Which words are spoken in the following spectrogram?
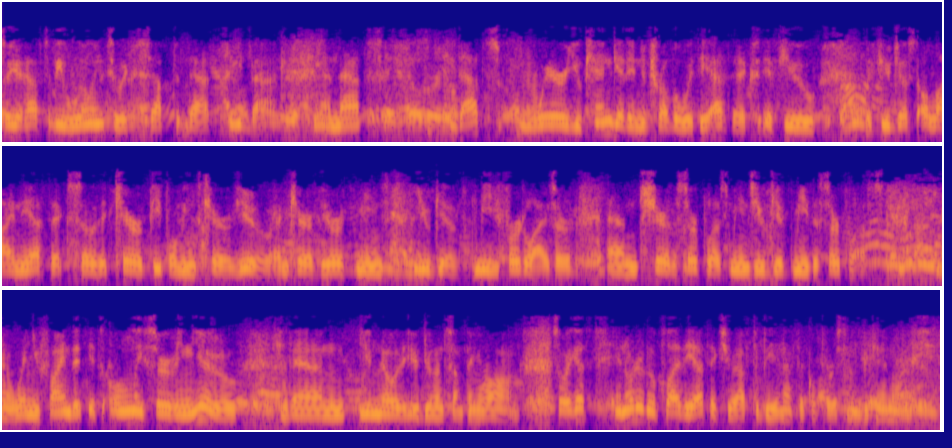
So you have to be willing to accept that feedback, and that's that's where you can get into trouble with the ethics if you if you just align the ethics so that care of people means care of you, and care of the earth means you give me fertilizer, and share the surplus means you give me the surplus. You know, when you find that it's only serving you, then you know that you're doing something wrong. So I guess in order to apply the ethics, you have to be an ethical person to begin with.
